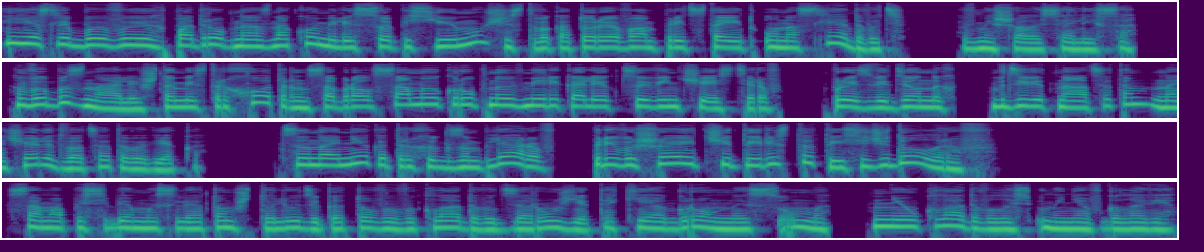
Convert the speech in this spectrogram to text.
«Если бы вы подробно ознакомились с описью имущества, которое вам предстоит унаследовать», — вмешалась Алиса, «вы бы знали, что мистер Хоторн собрал самую крупную в мире коллекцию винчестеров, произведённых в XIX – начале XX века. Цена некоторых экземпляров превышает 400 тысяч долларов. Сама по себе мысль о том, что люди готовы выкладывать за ружье такие огромные суммы, не укладывалась у меня в голове.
